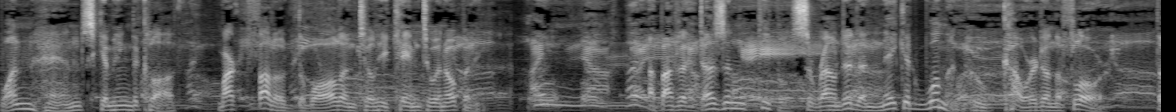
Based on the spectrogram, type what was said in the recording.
One hand skimming the cloth, Mark followed the wall until he came to an opening. About a dozen people surrounded a naked woman who cowered on the floor. The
